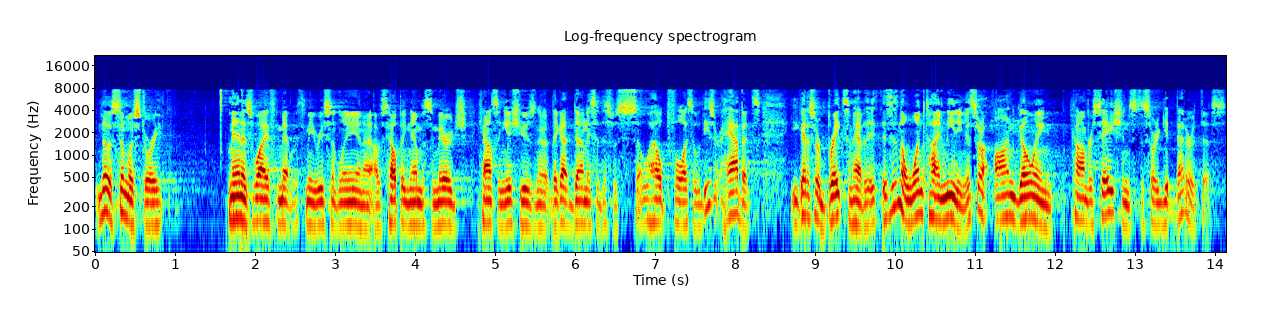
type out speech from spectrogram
another similar story. Man and his wife met with me recently, and I was helping them with some marriage counseling issues. And they got done. They said this was so helpful. I said, "Well, these are habits. You got to sort of break some habits. This isn't a one-time meeting. This is sort of ongoing conversations to sort of get better at this."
